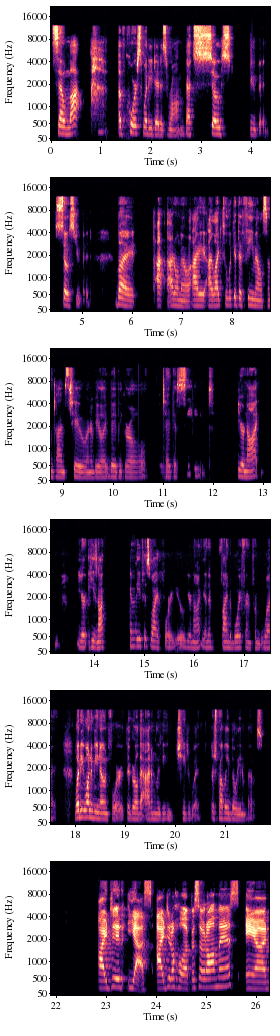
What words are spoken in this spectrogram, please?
So my of course what he did is wrong. That's so stupid. So stupid. But I, I don't know. I, I like to look at the female sometimes too and I'd be like, baby girl, mm-hmm. take a seat. You're not, you're, he's not going to leave his wife for you. You're not going to find a boyfriend from what? What do you want to be known for? The girl that Adam Levine cheated with. There's probably a billion of those. I did, yes, I did a whole episode on this. And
